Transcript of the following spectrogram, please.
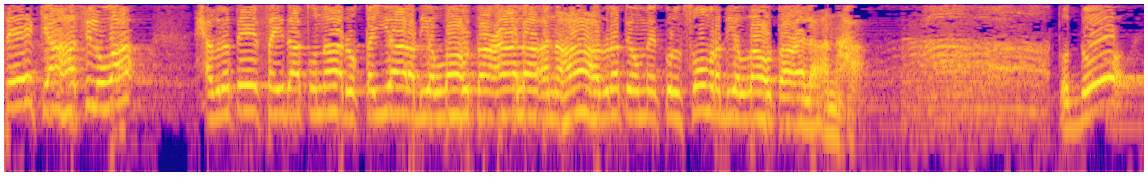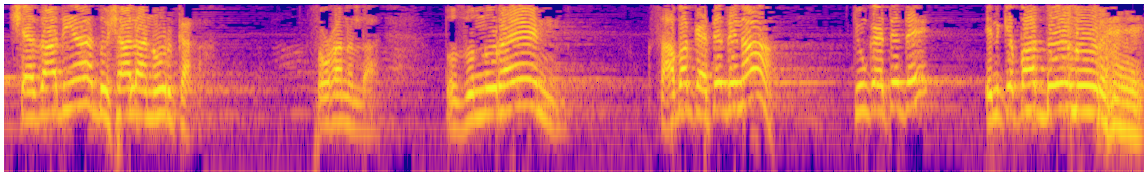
سے کیا حاصل ہوا؟ حضرت سیداتنا رقیہ رضی اللہ تعالی عنہا، حضرت ام کلثوم رضی اللہ تعالی عنہا۔ تو دو شہزادیاں دشالہ نور کا۔ سبحان اللہ۔ تو ذنورین صحابہ کہتے تھے نا؟ کیوں کہتے تھے؟ ان کے پاس دو نور ہیں۔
